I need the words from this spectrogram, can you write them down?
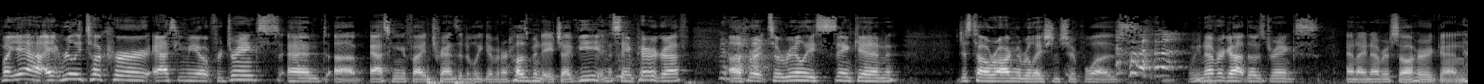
but yeah, it really took her asking me out for drinks and uh, asking if I had transitively given her husband HIV in the same paragraph uh, for it to really sink in just how wrong the relationship was. We never got those drinks, and I never saw her again.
